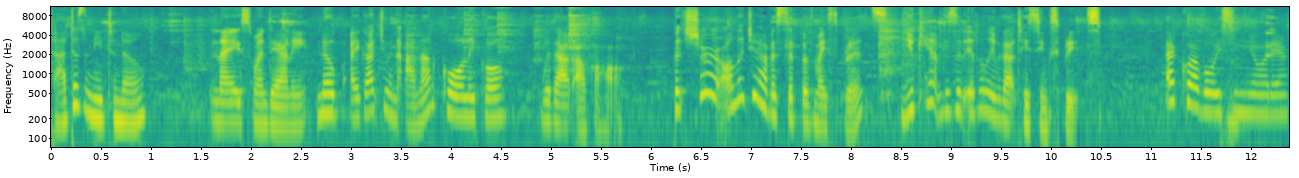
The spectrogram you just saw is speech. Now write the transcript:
Dad doesn't need to know. Nice one, Danny. Nope, I got you an analcolico without alcohol. But sure, I'll let you have a sip of my spritz. You can't visit Italy without tasting spritz. Ecco a voi, signore.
